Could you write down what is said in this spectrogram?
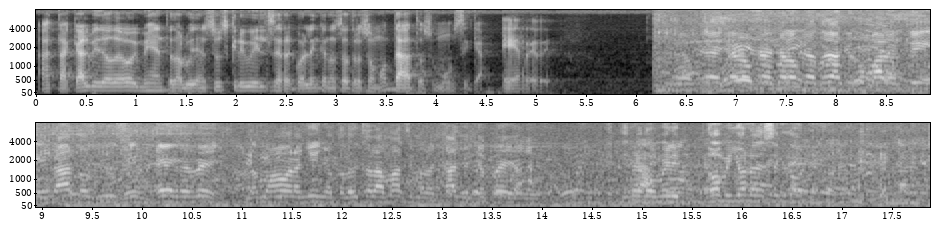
Hasta acá el video de hoy, mi gente. No olviden suscribirse. Recuerden que nosotros somos Datos Música RD. lo que estoy aquí con Valentín, Datos Music RD. Ahora, niños, te lo dice la máxima, el alcalde de que tiene 2 millones de seguidores.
